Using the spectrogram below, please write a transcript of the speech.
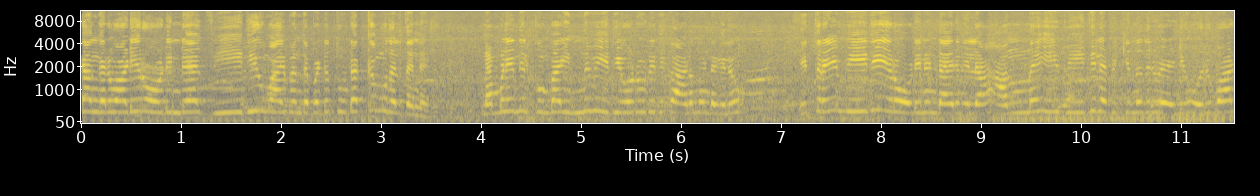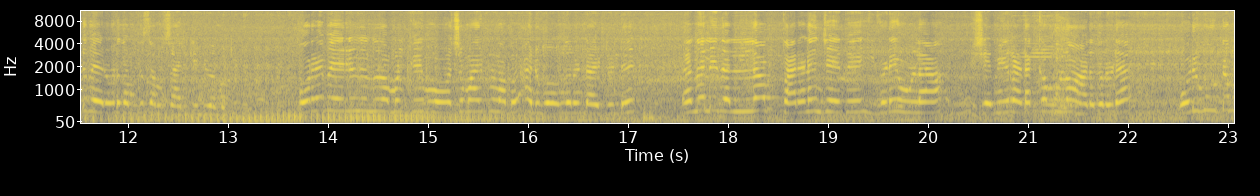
അംഗൻവാടി റോഡിന്റെ വീതിയുമായി ബന്ധപ്പെട്ട് തുടക്കം മുതൽ തന്നെ നമ്മൾ ഈ നിൽക്കുമ്പോൾ ഇന്ന് വീതിയോടുകൂടി ഇത് കാണുന്നുണ്ടെങ്കിലും ഇത്രയും വീതി ഈ റോഡിനുണ്ടായിരുന്നില്ല. അന്ന് എന്നാൽ ഇതെല്ലാം തരണം ചെയ്ത് ഇവിടെയുള്ള ഷമീർ അടക്കമുള്ള ആളുകളുടെ ഒരു കൂട്ടം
